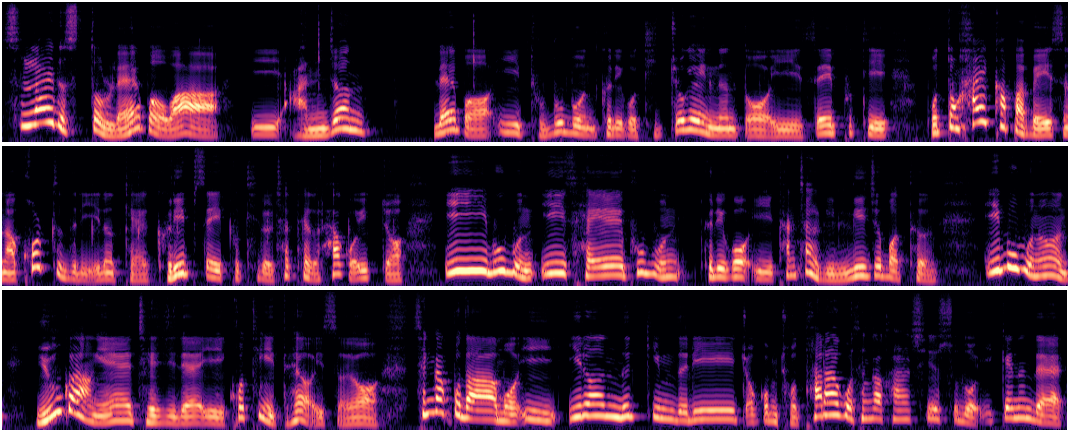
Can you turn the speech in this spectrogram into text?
슬라이드 스톱 레버와 이 안전 레버 이 두 부분 그리고 뒤쪽에 있는 또 이 safety 보통 Hi-Capa 베이스나 콜트들이 이렇게 그립 safety를 채택을 하고 있죠. 이 부분 이 세 부분 그리고 이 탄창 release 버튼 이 부분은 유광의 재질의 이 코팅이 되어 있어요. 생각보다 뭐 이 이런 느낌들이 조금 좋다라고 생각하실 수도 있겠는데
